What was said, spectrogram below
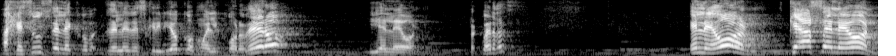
A Jesús se le, describió como el cordero y el león. ¿Recuerdas? El león, ¿qué hace el león?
